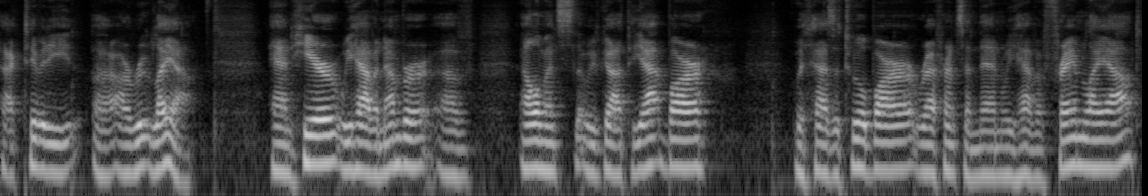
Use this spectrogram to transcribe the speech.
activity, uh, our root layout. And here we have a number of elements that we've got the app bar, which has a toolbar reference, and then we have a frame layout,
